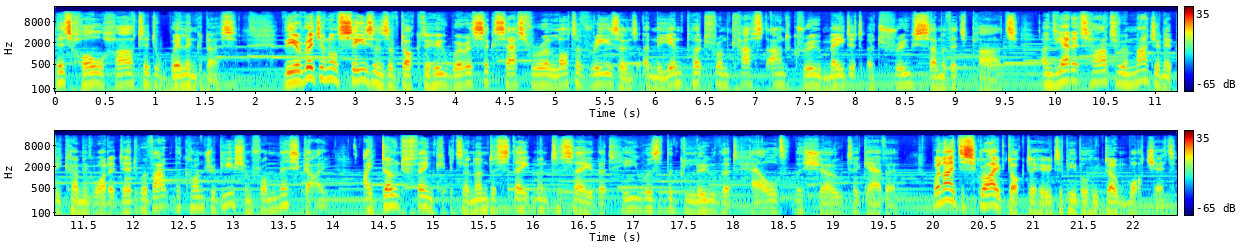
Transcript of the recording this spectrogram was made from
his wholehearted willingness. The original seasons of Doctor Who were a success for a lot of reasons, and the input from cast and crew made it a true sum of its parts. And yet it's hard to imagine it becoming what it did without the contribution from this guy. I don't think it's an understatement to say that he was the glue that held the show together. When I describe Doctor Who to people who don't watch it,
